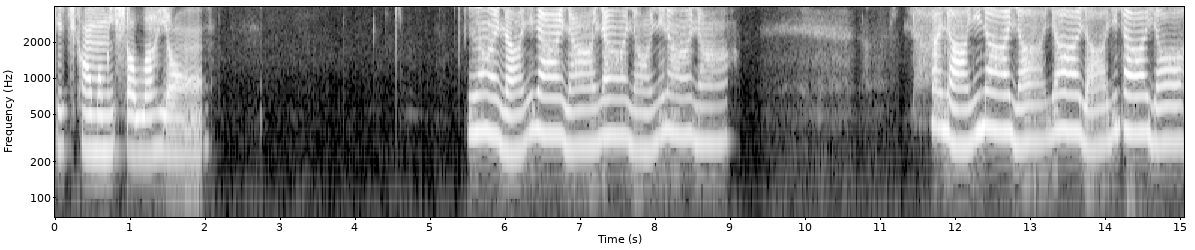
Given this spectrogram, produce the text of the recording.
Geç kalmam inşallah ya. La la la la la la la la. La la la la la la la la.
